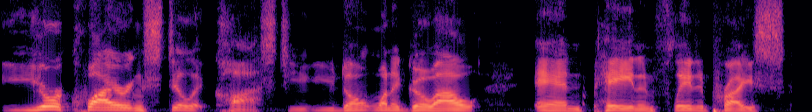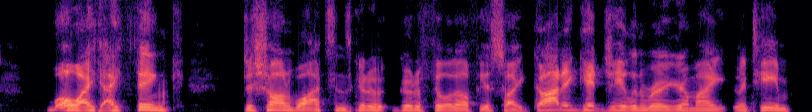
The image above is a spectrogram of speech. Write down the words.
you're acquiring still at cost. You you don't want to go out and pay an inflated price. Oh, I, I think Deshaun Watson's going to go to Philadelphia, so I got to get Jalen Reagor on my, my team.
